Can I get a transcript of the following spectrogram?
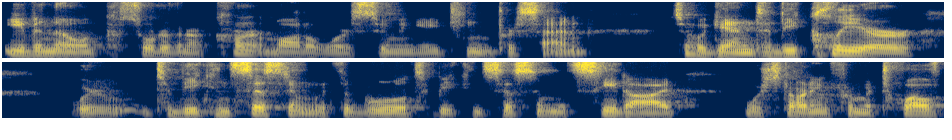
even though sort of in our current model, we're assuming 18%. So again, to be clear, we're to be consistent with the rule, to be consistent with CDOT, we're starting from a 12%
